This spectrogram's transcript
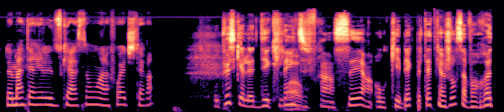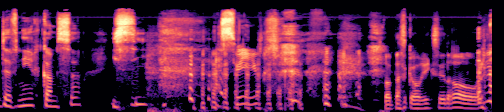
de matériel d'éducation à la fois, etc. Et puisque le déclin Wow. du français en- au Québec, peut-être qu'un jour, ça va redevenir comme ça, ici. à suivre. C'est pas parce qu'on rit que c'est drôle.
